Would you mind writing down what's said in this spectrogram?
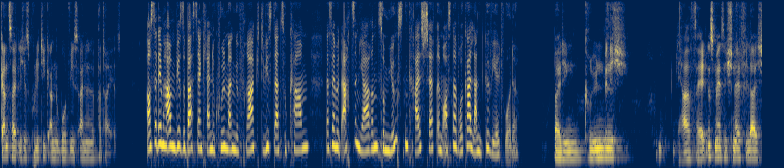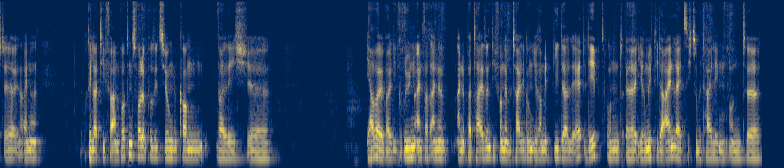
ganzheitliches Politikangebot, wie es eine Partei ist. Außerdem haben wir Sebastian Kleine-Kuhlmann gefragt, wie es dazu kam, dass er mit 18 Jahren zum jüngsten Kreischef im Osnabrücker Land gewählt wurde. Bei den Grünen bin ich ja, verhältnismäßig schnell vielleicht äh, in eine relativ verantwortungsvolle Position gekommen, weil ich äh, ja, weil, weil die Grünen einfach eine, eine Partei sind, die von der Beteiligung ihrer Mitglieder le lebt und äh, ihre Mitglieder einlädt, sich zu beteiligen. Und äh,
